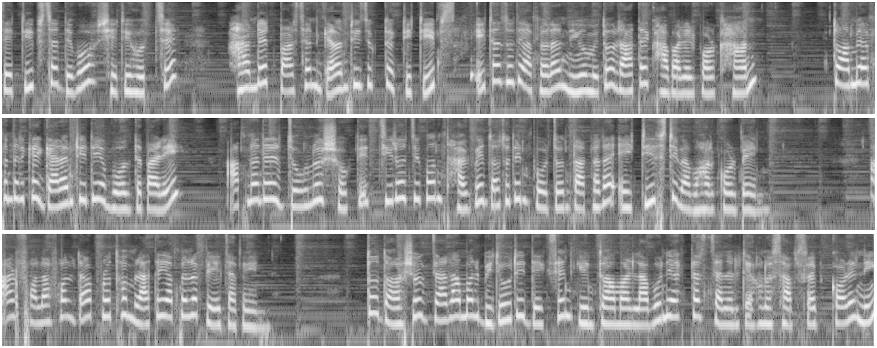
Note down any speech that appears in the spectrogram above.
যে টিপসটা দেব সেটি হচ্ছে হান্ড্রেড পারসেন্ট গ্যারান্টিযুক্ত একটি টিপস। এটা যদি আপনারা নিয়মিত রাতে খাবারের পর খান, তো আমি আপনাদেরকে গ্যারান্টি দিয়ে বলতে পারি, আপনাদের যৌন শক্তি চিরজীবন থাকবে যতদিন পর্যন্ত আপনারা এই টিপসটি ব্যবহার করবেন। আর ফলাফলটা প্রথম রাতেই আপনারা পেয়ে যাবেন। তো দর্শক, যারা আমার ভিডিওটি দেখছেন কিন্তু আমার লাবণী আক্তার চ্যানেলটি এখনও সাবস্ক্রাইব করেনি,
